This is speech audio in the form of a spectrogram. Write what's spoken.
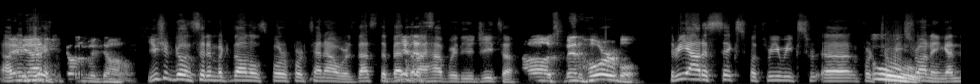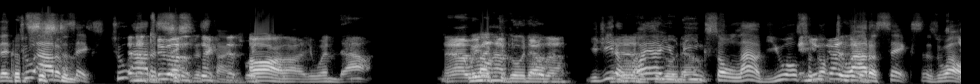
Maybe I, mean, I should go to McDonald's. You should go and sit in McDonald's for, for 10 hours. That's the bet yes. that I have with Ujita. Oh, it's been horrible three out of six for three weeks uh, for two Ooh, weeks running, and then consistent. two out of six. Two, out of, two six out of six this time. oh no, you went down. Yeah, we, we like have to go down. down. Eugenia, yeah, why are you down. being so loud? You also you got two are, out of six as well.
